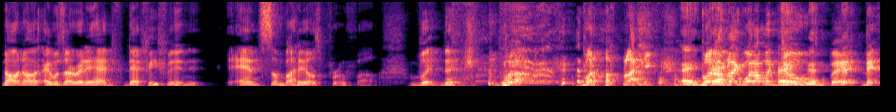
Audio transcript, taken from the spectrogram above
No, no, it was already had that FIFA in it and somebody else profile. But the, but, I, but I'm like, Hey, but I'm like, what I'm gonna hey, do, that's- man? They-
